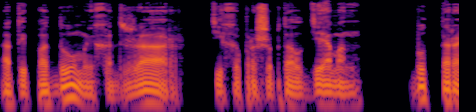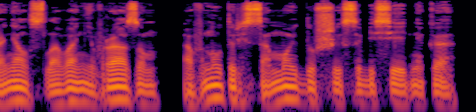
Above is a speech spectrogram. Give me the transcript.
А ты подумай, Хаджар, тихо прошептал демон, будто ронял слова не в разум, а внутрь самой души собеседника.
